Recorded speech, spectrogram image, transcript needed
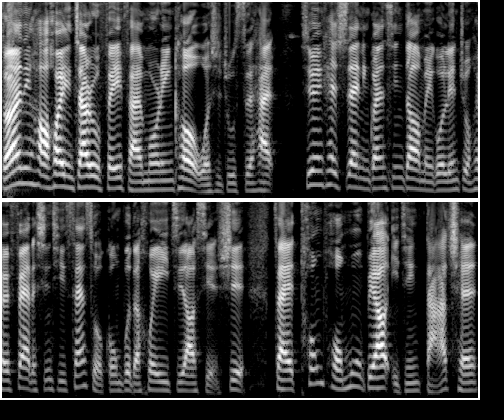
早安，你好，欢迎加入非凡 Morning Call，我是朱思翰。新闻开始带您关心到美国联准会 Fed 星期三所公布的会议纪要显示，在通膨目标已经达成，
